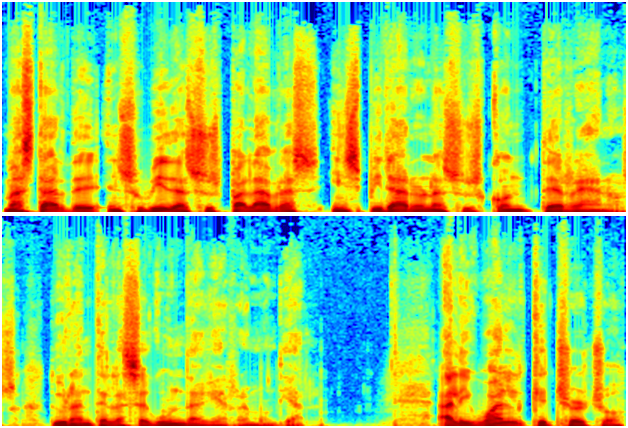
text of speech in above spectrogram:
Más tarde en su vida sus palabras inspiraron a sus conterráneos durante la Segunda Guerra Mundial. Al igual que Churchill,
